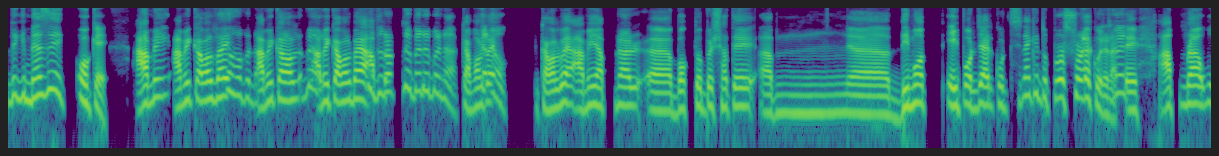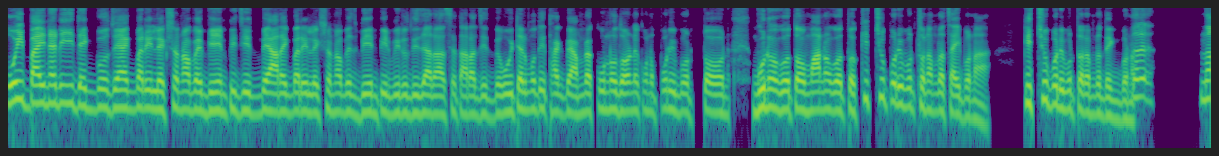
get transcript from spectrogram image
এটা কি ম্যাজিক? ওকে আমি আমি কামাল ভাই আমি কামাল আমি কামাল ভাই আপ- রক্ত বেরোবে না। কামাল ভাই কামাল ভাই আমি আপনার বক্তব্যের সাথে দ্বিমত এই পর্যায়ে করছি না কিন্তু প্রশ্নটা করে না। আমরা ওই বাইনারি দেখব যে একবার ইলেকশন হবে বিএনপি জিতবে আরেকবার ইলেকশন হবে বিএনপির বিরোধী যারা আছে তারা জিতবে। ওইটার মধ্যেই থাকবে। আমরা কোনো ধরনের কোনো পরিবর্তন গুণগত মানগত কিচ্ছু পরিবর্তন আমরা চাইব না। কিচ্ছু পরিবর্তন আমরা দেখব না। না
